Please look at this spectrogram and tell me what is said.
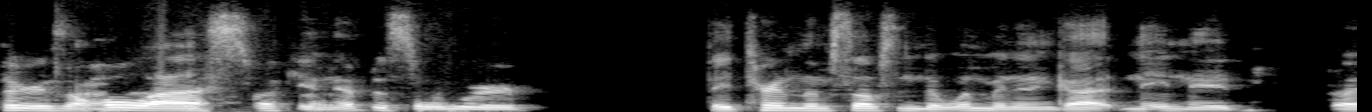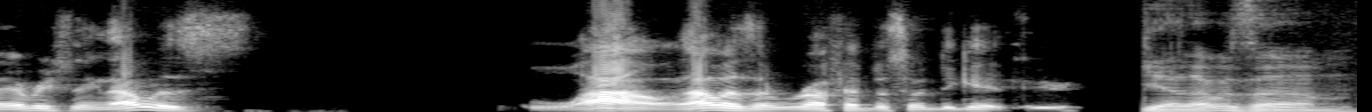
there is a whole ass fucking episode where they turned themselves into women and got nay by everything. That was wow. That was a rough episode to get through. yeah, that was um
